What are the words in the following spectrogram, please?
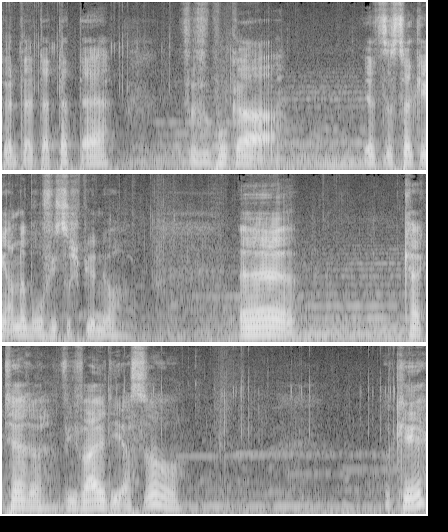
Da, da, da, da, da. Pfifferpoker. Jetzt ist Zeit gegen andere Profis zu spielen, ja. Äh. Charaktere. Vivaldi, ach so. Okay.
